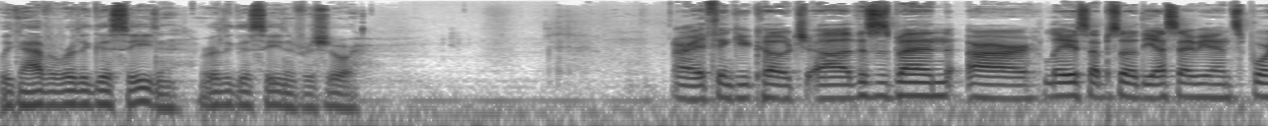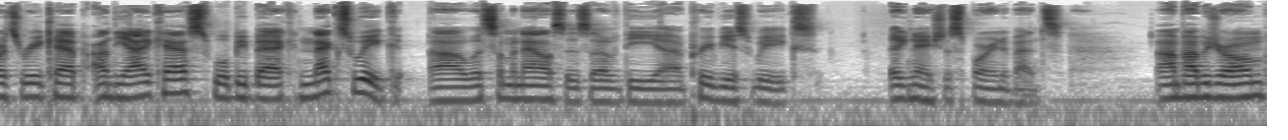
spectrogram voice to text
we can have a really good season. Really good season for sure. All right, thank you, Coach. Uh, this has been our latest episode of the SIBN Sports Recap on the ICAST. We'll be back next week uh, with some analysis of the uh, previous week's Ignatius sporting events. I'm Bobby Jerome,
